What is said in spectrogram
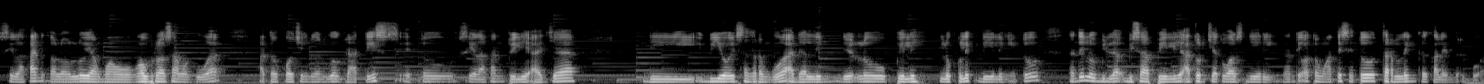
Silakan kalau lu yang mau ngobrol sama gue atau coaching dengan gue gratis itu silakan pilih aja di bio Instagram gue ada link di, lu pilih lu klik di link itu nanti lu bisa pilih atur jadwal sendiri. Nanti otomatis itu terlink ke kalender gue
